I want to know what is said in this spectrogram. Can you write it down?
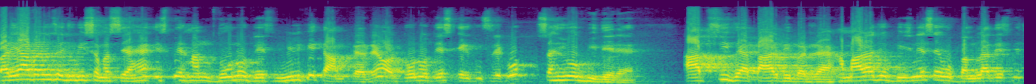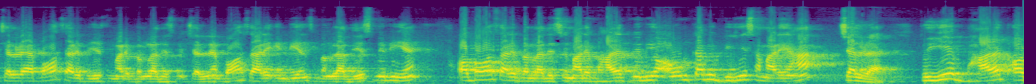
पर्यावरण से जुड़ी समस्या है, इस पे हम दोनों देश मिलकर काम कर रहे हैं और दोनों देश एक दूसरे को सहयोग भी दे रहे हैं। आपसी व्यापार भी बढ़ रहा है। हमारा जो बिज़नेस है, वो बांग्लादेश में चल रहा है। बहुत सारे बिज़नेस हमारे बांग्लादेश में चल रहे हैं। बहुत सारे इंडियंस बांग्लादेश में भी हैं और बहुत सारे बांग्लादेश हमारे भारत में भी हैं और उनका भी बिज़नेस हमारे यहाँ चल रहा है। तो ये भारत और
